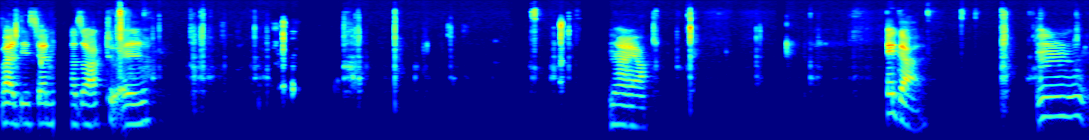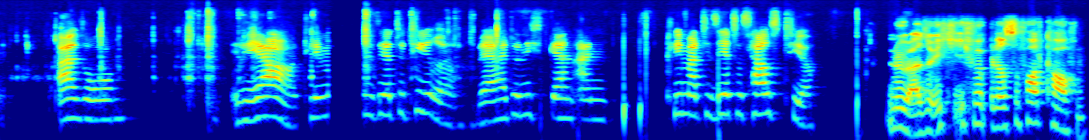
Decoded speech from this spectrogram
Weil die ist ja nicht mehr so aktuell. Naja. Egal. Mm, Also, ja, klimatisierte Tiere. Wer hätte nicht gern ein klimatisiertes Haustier? Nö, also ich, ich würde mir das sofort kaufen.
